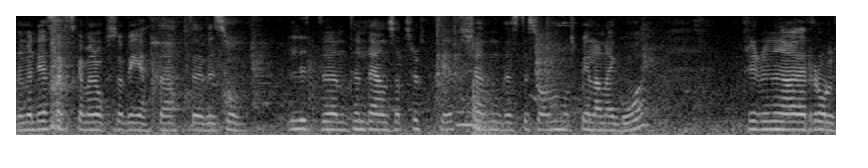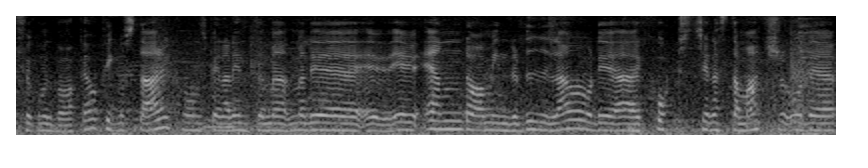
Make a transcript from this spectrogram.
Men med det sagt ska man också veta att eh, vi såg lite en tendens av trötthet kändes det som hos spelarna igår. Fridolina Rolfö kommer tillbaka och pigg och stark. Hon spelade inte men, men det är ju en dag mindre vila och det är kort till nästa match. Och det,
